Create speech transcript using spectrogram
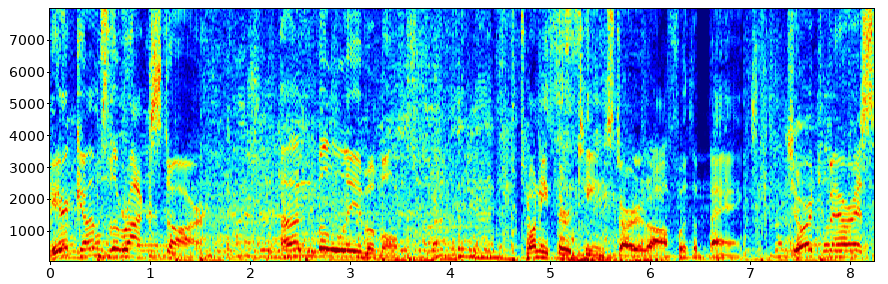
Here comes the rock star. Unbelievable. 2013 started off with a bang. George Barris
